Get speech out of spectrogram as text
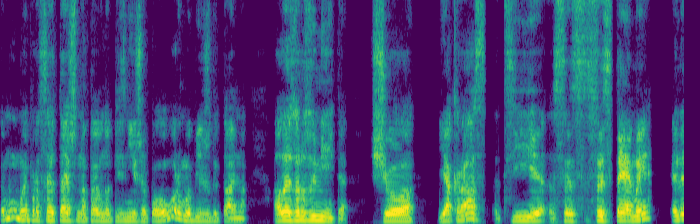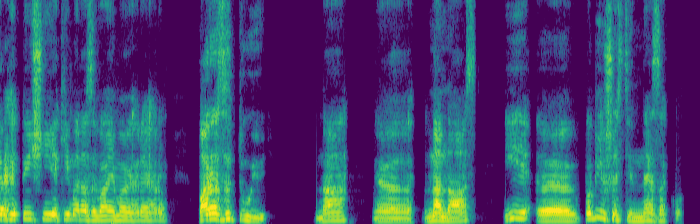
Тому ми про це теж, напевно, пізніше поговоримо більш детально. Але зрозумійте, що якраз ці системи енергетичні, які ми називаємо егрегором, паразитують на, е, на нас і е, по більшості незаконно.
